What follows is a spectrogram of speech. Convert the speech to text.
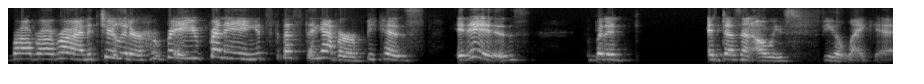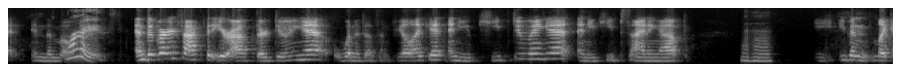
rah rah rah I'm a cheerleader, hooray running, it's the best thing ever because it is, but it it doesn't always feel like it in the moment. Right. And the very fact that you're out there doing it when it doesn't feel like it and you keep doing it and you keep signing up hmm e- even like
